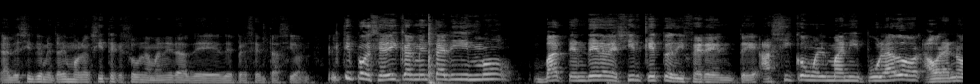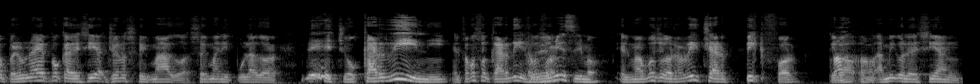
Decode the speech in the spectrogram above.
al decir que el mentalismo no existe, que es solo una manera de, de presentación. El tipo que se dedica al mentalismo va a tender a decir que esto es diferente. Así como el manipulador, ahora no, pero en una época decía, yo no soy mago, soy manipulador. De hecho, Cardini, el famoso Cardini, el famoso- el famoso Richard Pickford, que Ajá. los amigos le decían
